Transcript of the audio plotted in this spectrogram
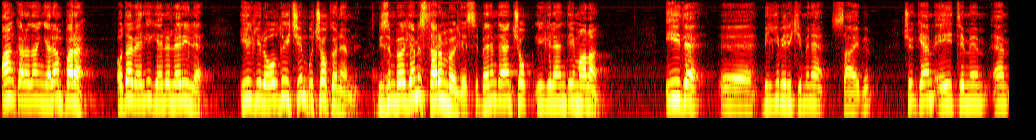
Ankara'dan gelen para. O da vergi gelirleriyle ilgili olduğu için bu çok önemli. Bizim bölgemiz tarım bölgesi. Benim de en çok ilgilendiğim alan. İyi de e, bilgi birikimine sahibim. Çünkü hem eğitimim hem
